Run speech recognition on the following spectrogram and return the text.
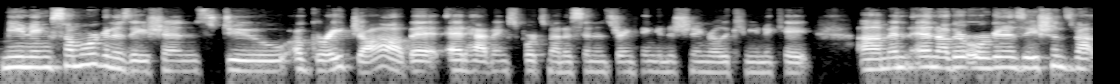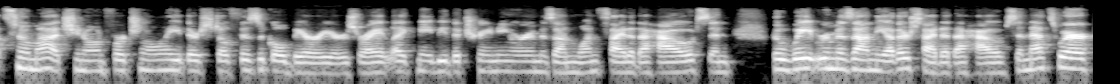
meaning some organizations do a great job at, at having sports medicine and strength and conditioning really communicate. Um, and, and other organizations not so much. You know unfortunately there's still physical barriers right? Like maybe the training room is on one side of the house and the weight room is on the other side of the house. And that's where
